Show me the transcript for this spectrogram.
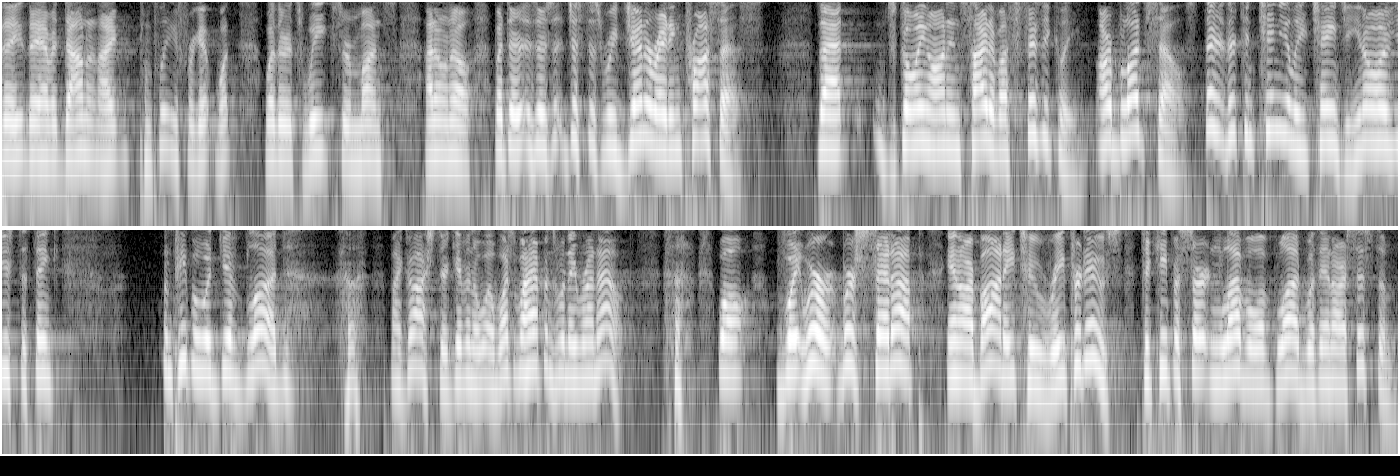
they, they have it down, and I completely forget what, whether it's weeks or months, I don't know. But there, there's just this regenerating process that going on inside of us physically. Our blood cells, they're, they're continually changing. You know, I used to think when people would give blood, my gosh, they're giving away. What, what happens when they run out? well, we're, we're set up in our body to reproduce, to keep a certain level of blood within our system.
